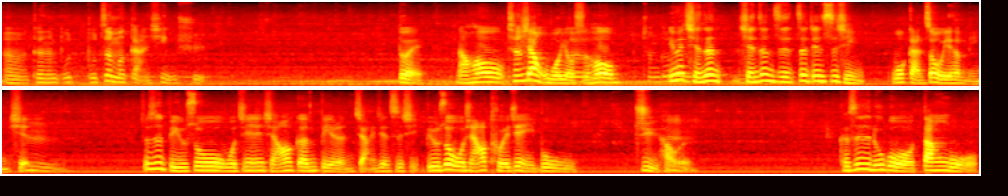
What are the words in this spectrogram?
嗯、呃，可能不不这么感兴趣。对，然后像我有时候，因为前阵前阵子这件事情，我感受也很明显。嗯就是比如说，我今天想要跟别人讲一件事情，比如说我想要推荐一部剧，好了。嗯、可是如果当我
